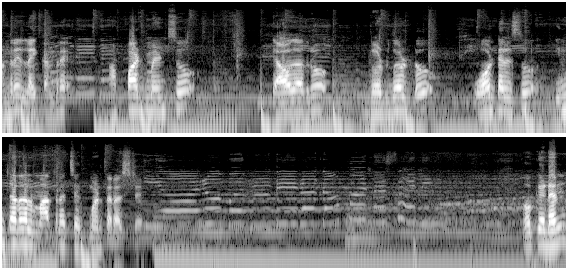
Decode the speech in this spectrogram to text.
ಅಂದ್ರೆ ಲೈಕ್ ಅಂದ್ರೆ ಅಪಾರ್ಟ್ಮೆಂಟ್ಸು ಯಾವ್ದಾದ್ರು ದೊಡ್ಡ ದೊಡ್ಡ ಹೋಟೆಲ್ಸು ಇಂಥದ್ರಲ್ಲಿ ಮಾತ್ರ ಚೆಕ್ ಮಾಡ್ತಾರೆ ಅಷ್ಟೇ ಓಕೆ ಡನ್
